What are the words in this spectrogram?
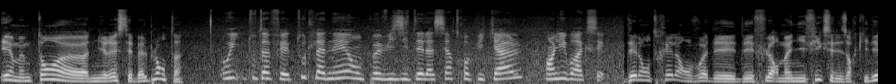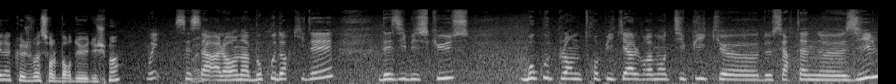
et en même temps admirer ces belles plantes. Oui, tout à fait. Toute l'année, on peut visiter la serre tropicale en libre accès. Dès l'entrée, là, on voit des, des fleurs magnifiques. C'est des orchidées là que je vois sur le bord du, du chemin? Oui, c'est Ouais. ça. Alors, on a beaucoup d'orchidées, des hibiscus, beaucoup de plantes tropicales vraiment typiques euh, de certaines euh, îles.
